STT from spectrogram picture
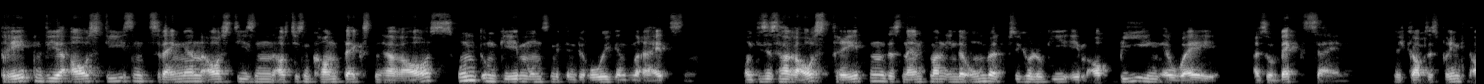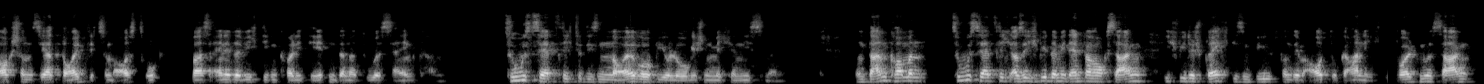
treten wir aus diesen Zwängen, aus diesen, aus diesen Kontexten heraus und umgeben uns mit den beruhigenden Reizen. Und dieses Heraustreten, das nennt man in der Umweltpsychologie eben auch Being Away also weg sein. Ich glaube, das bringt auch schon sehr deutlich zum Ausdruck, was eine der wichtigen Qualitäten der Natur sein kann. Zusätzlich zu diesen neurobiologischen Mechanismen. Und dann kommen zusätzlich, also ich will damit einfach auch sagen, ich widerspreche diesem Bild von dem Auto gar nicht. Ich wollte nur sagen,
